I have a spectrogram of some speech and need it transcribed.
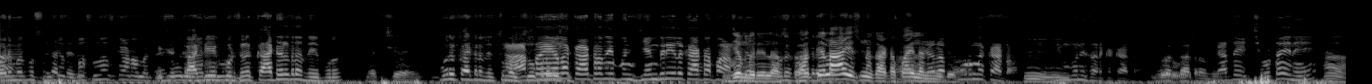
वरमेर बसून त्याच्यात काढतात. बसूनच काढावं लागतं. काटे काटेल राहते पुरं. अच्छा. पुरे काटे राहते तुम्हाला आता याला काटा नाही पण जेंबरीला काटा पहा. जंबरीला असतो. हा, त्याला आहेच ना काटा पाहिला ना त्याला मी तो. पूर्ण काटा. हम्म, लिंबोनी सारखा काटा. पुरं काट राहते. काटा हे छोटा आहे ना हा.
